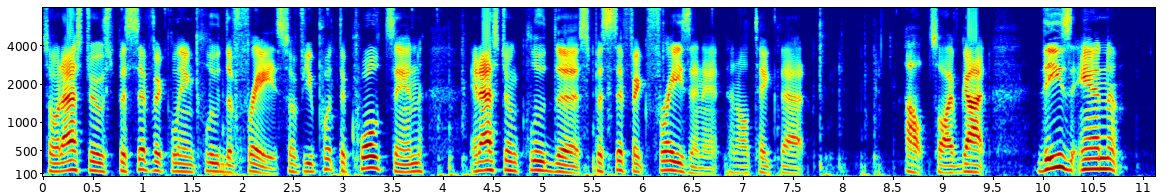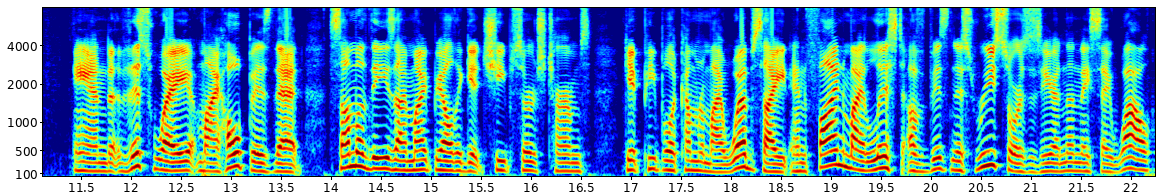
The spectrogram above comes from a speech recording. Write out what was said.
So it has to specifically include the phrase. So if you put the quotes in, it has to include the specific phrase in it. And I'll take that out. So I've got these in and this way, my hope is that some of these I might be able to get cheap search terms, get people to come to my website and find my list of business resources here. And then they say, wow,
